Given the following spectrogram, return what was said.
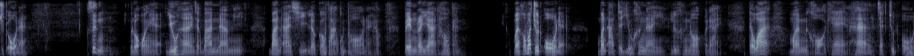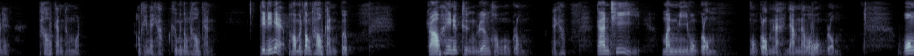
จุด O นะ ซึ่งมันบอกว่าไงฮะอยู่ห่างจากบ้านนามิ บ้านอาชิแล้วก็ฟาร์มคุณพ่อนะครับ เป็นระยะเท่ากันหมายความว่าจุด O เนี่ยมันอาจจะอยู่ข้างในหรือข้างนอกก็ได้ แต่ว่ามันขอแค่ห่างจากจุด O เนี่ยเท่ากันทั้งหมดโอเคไหมครับ คือมันต้องเท่ากัน ทีนี้เนี่ยพอมันต้องเท่ากันปุ๊บเราให้นึกถึงเรื่องของวงกลมนะครับ การที่มันมีวงกลม วงกลมนะย้ำนะว่าวงกลม วง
